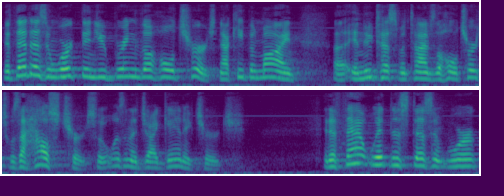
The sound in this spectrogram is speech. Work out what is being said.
If that doesn't work, then you bring the whole church. Now, keep in mind, uh, in New Testament times, the whole church was a house church, so it wasn't a gigantic church. And if that witness doesn't work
